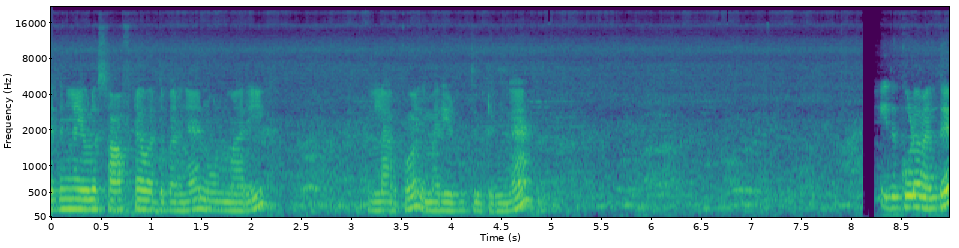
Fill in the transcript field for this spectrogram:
எதுங்களா எவ்வளோ சாஃப்டாக வருது பாருங்கள் நூல் மாதிரி. நல்லாயிருக்கும் இந்த மாதிரி எடுத்து விட்டுக்குங்க. இது கூட வந்து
